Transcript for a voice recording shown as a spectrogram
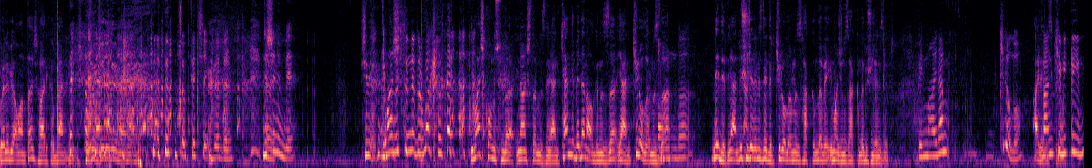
Böyle bir avantaj harika. Ben koca koca gelirim yani. çok teşekkür ederim. Düşünün bir. Şimdi imaj üstünde durmak. imaj konusunda inançlarınız ne? Yani kendi beden algınızda yani kilolarınızla Onda nedir? Yani düşünceleriniz nedir? Kilolarınız hakkında ve imajınız hakkında düşünceniz nedir? benim ailem kilolu. Aileniz ben kilolu. kemikliyim.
